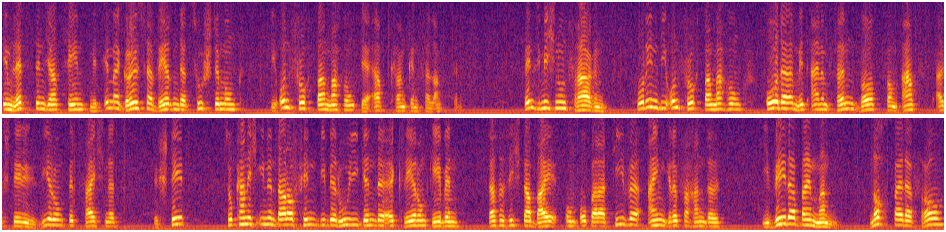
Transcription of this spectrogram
im letzten Jahrzehnt mit immer größer werdender Zustimmung die Unfruchtbarmachung der Erbkranken verlangten. Wenn Sie mich nun fragen, worin die Unfruchtbarmachung oder mit einem Fremdwort vom Arzt als Sterilisierung bezeichnet besteht, so kann ich Ihnen daraufhin die beruhigende Erklärung geben, dass es sich dabei um operative Eingriffe handelt, die weder beim Mann noch bei der Frau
